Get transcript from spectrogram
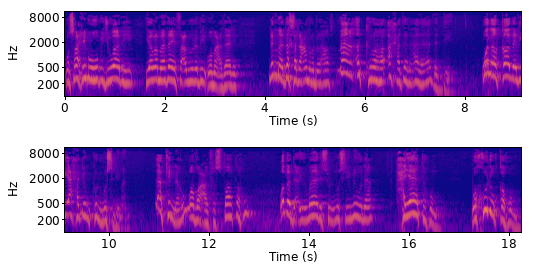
وصاحبه بجواره يرى ماذا يفعلون به ومع ذلك لما دخل عمرو بن العاص ما أكره أحدا على هذا الدين ولا قال لأحد كن مسلما لكنه وضع فسطاطه وبدأ يمارس المسلمون حياتهم وخلقهم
